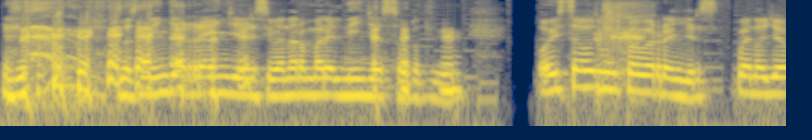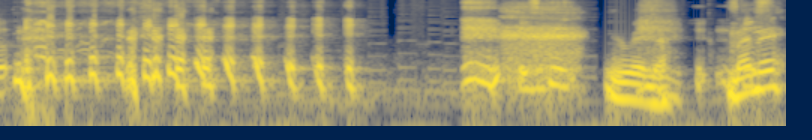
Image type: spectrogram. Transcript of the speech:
Los Ninja Rangers y van a armar el Ninja Sword. sí. Hoy estamos muy Power Rangers. Bueno, yo. es que, Y bueno, Mande.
